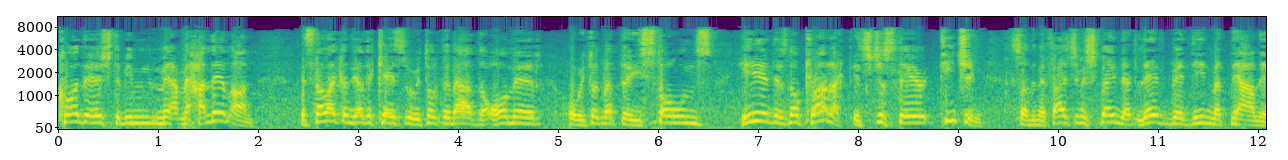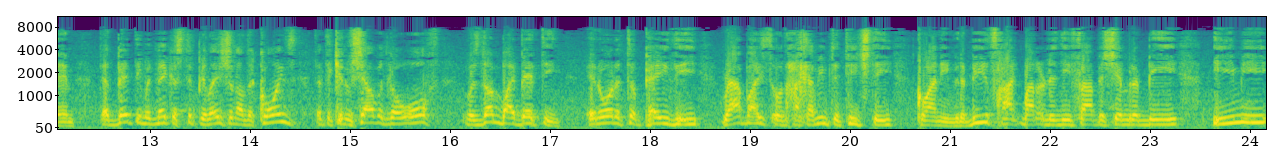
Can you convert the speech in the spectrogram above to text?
kodesh to be mehalel on. It's not like on the other case where we talked about the omer or we talked about the stones. Here, there's no product. It's just their teaching. So the Mefashim explained that lev bedin matne aleim. That Betin would make a stipulation on the coins that the kedusha would go off. It was done by Betin in order to pay the rabbis or the hachamim to teach the kohanim. Rabbi Yitzchak bar Rabbi Those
